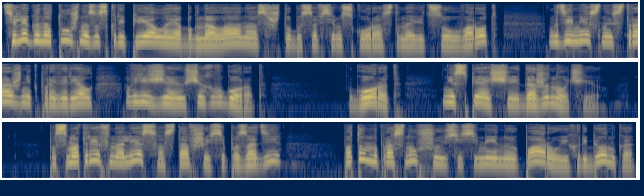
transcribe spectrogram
Телега натужно заскрипела и обогнала нас, чтобы совсем скоро остановиться у ворот, где местный стражник проверял въезжающих в город. Город, не спящий даже ночью. Посмотрев на лес, оставшийся позади, — потом на проснувшуюся семейную пару, их ребенка,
